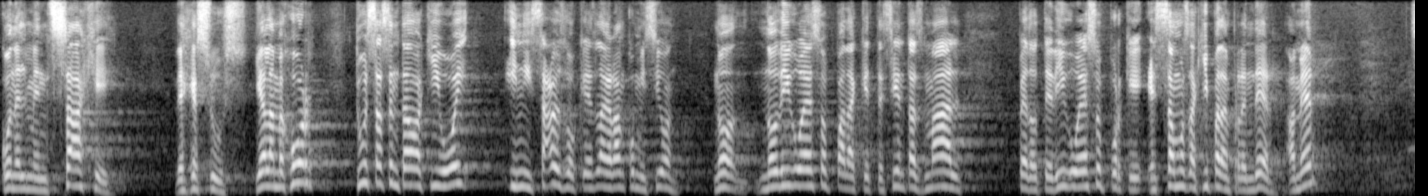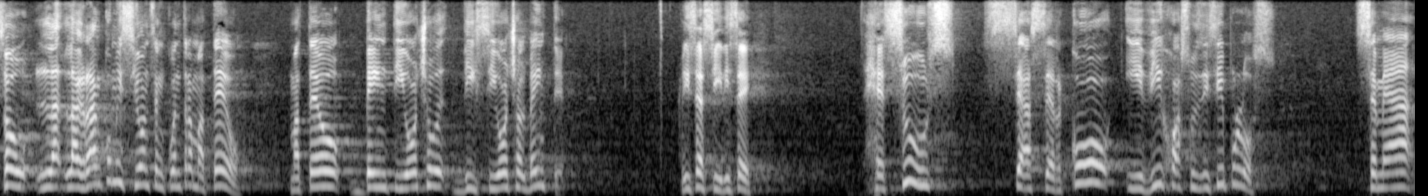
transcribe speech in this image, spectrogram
con el mensaje de Jesús. Y a lo mejor tú estás sentado aquí hoy y ni sabes lo que es la gran comisión. No, no digo eso para que te sientas mal, pero te digo eso porque estamos aquí para emprender. Amén. So, la, la gran comisión se encuentra en Mateo, Mateo 28, 18 al 20. Dice así, dice, Jesús se acercó y dijo a sus discípulos, se me ha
